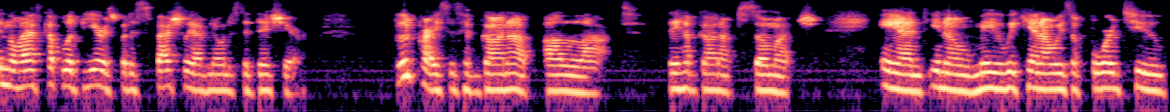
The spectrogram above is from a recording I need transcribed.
in the last couple of years, but especially I've noticed it this year, food prices have gone up a lot. They have gone up so much. And, you know, maybe we can't always afford to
